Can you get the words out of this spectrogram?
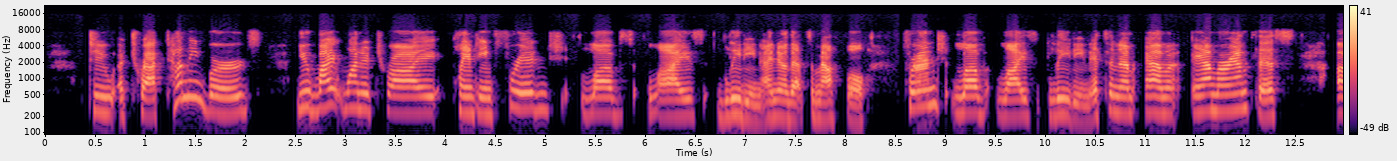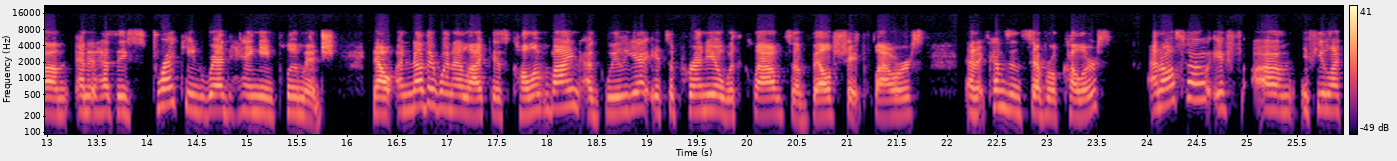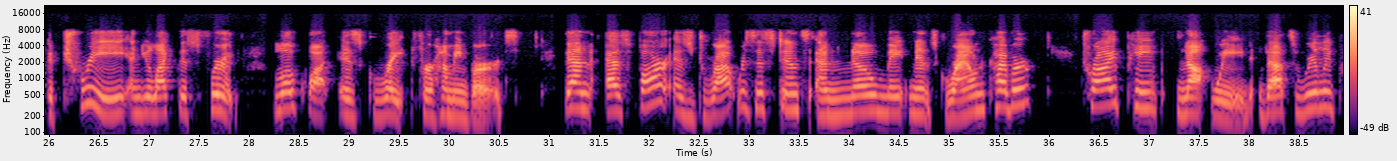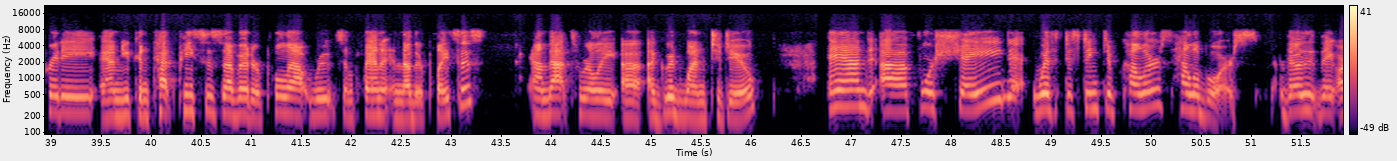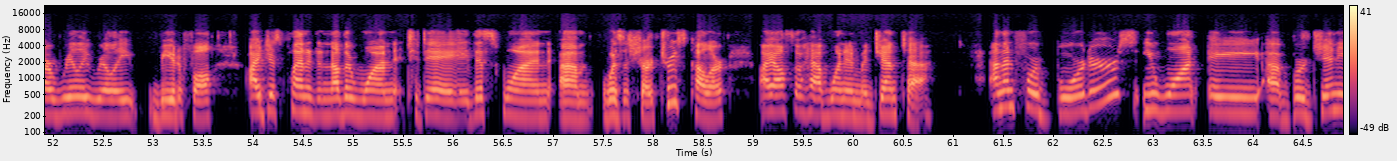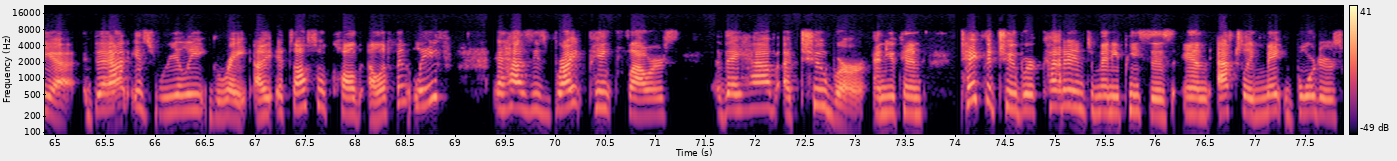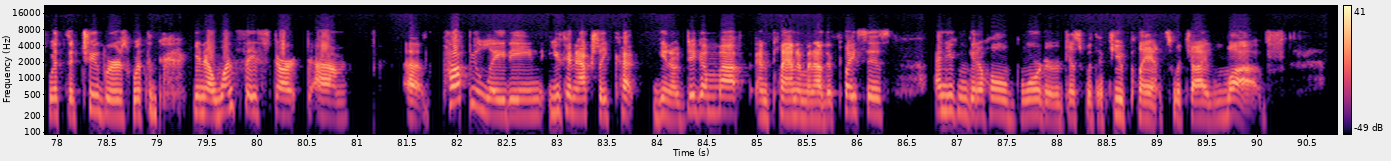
to attract hummingbirds. You might want to try planting fringe loves lies bleeding. I know that's a mouthful. Fringe love lies bleeding. It's an am- am- amaranthus um, and it has a striking red hanging plumage. Now, another one I like is Columbine aquilegia. It's a perennial with clouds of bell-shaped flowers, and it comes in several colors. And also, if um, if you like a tree and you like this fruit, loquat is great for hummingbirds. Then, as far as drought resistance and no maintenance ground cover, try pink knotweed. That's really pretty, and you can cut pieces of it or pull out roots and plant it in other places. And that's really a, a good one to do. And uh, for shade with distinctive colors, hellebores. They, they are really, really beautiful. I just planted another one today. This one um, was a chartreuse color. I also have one in magenta. And then for borders, you want a, a Bergenia. That is really great. I, it's also called elephant leaf. It has these bright pink flowers. They have a tuber, and you can take the tuber, cut it into many pieces, and actually make borders with the tubers. With you know, once they start um, uh, populating, you can actually cut, you know, dig them up and plant them in other places, and you can get a whole border just with a few plants, which I love.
